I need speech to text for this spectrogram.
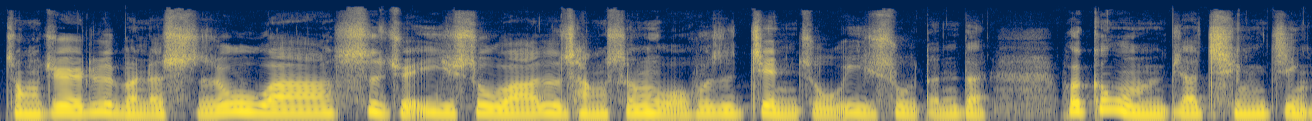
总觉得日本的食物啊、视觉艺术啊、日常生活或是建筑艺术等等，会跟我们比较亲近。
